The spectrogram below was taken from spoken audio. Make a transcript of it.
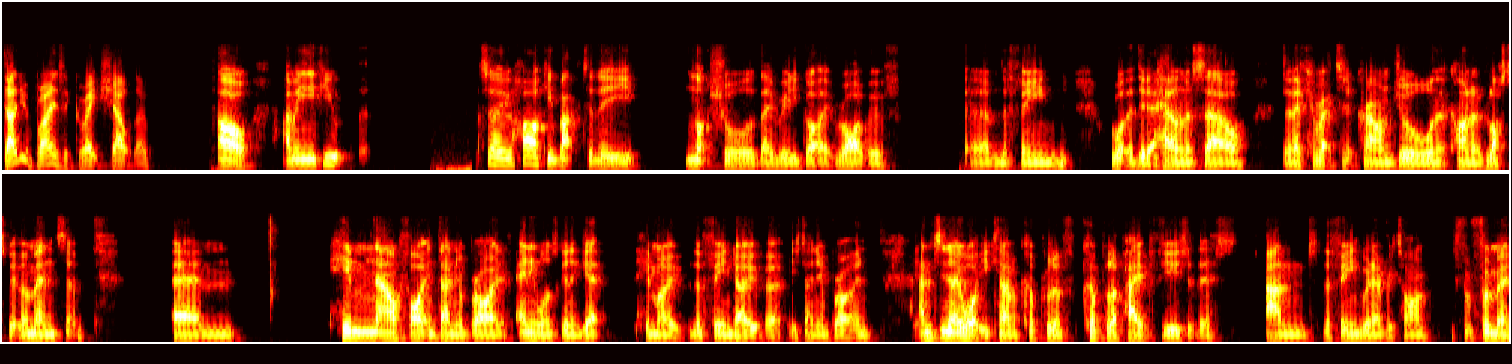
Daniel Bryan's a great shout though. Oh, I mean, if you so harking back to the not sure they really got it right with um, the Fiend, what they did at Hell in a Cell, then they corrected at Crown Jewel, and they kind of lost a bit of momentum. Um, him now fighting Daniel Bryan, if anyone's going to get him over, the Fiend over, is Daniel Bryan. Yeah. And do you know what? You can have a couple of couple of pay per views of this, and the Fiend win every time for, for me.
